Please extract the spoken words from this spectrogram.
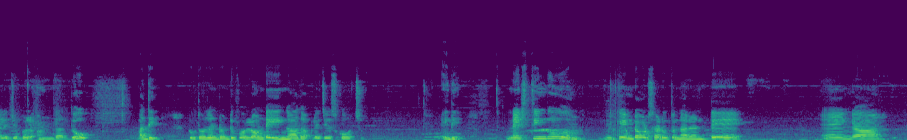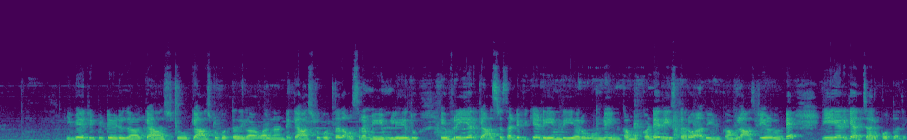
ఎలిజిబుల్ ఉండదు. అది టూ థౌజండ్ ట్వంటీ ఫోర్లో ఉంటే ఏం కాదు అప్లై చేసుకోవచ్చు. ఇది. నెక్స్ట్ థింగ్ ఇంకేం డౌట్స్ అడుగుతున్నారంటే ఇంకా ఇవే రిపీటెడ్గా క్యాస్ట్ క్యాస్ట్ కొత్తది కావాలంటే క్యాస్ట్ కొత్తది అవసరం ఏం లేదు. ఎవ్రీ ఇయర్ క్యాస్ట్ సర్టిఫికేట్ ఏం తీయరు ఓన్లీ ఇన్కమ్ ఒక్కటే తీస్తారు అది ఇన్కమ్ లాస్ట్ ఇయర్ ఉంటే ఈ ఇయర్కి అది సరిపోతుంది.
